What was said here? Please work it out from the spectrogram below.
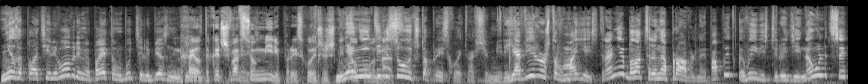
не заплатили вовремя, поэтому будьте любезны. Михаил, так это же во всем мире происходит. Же Меня не интересует, что происходит во всем мире. Я вижу, что в моей стране была целенаправленная попытка вывести людей на улицы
